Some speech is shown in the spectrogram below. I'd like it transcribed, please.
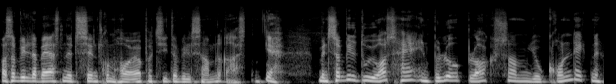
Og så ville der være sådan et centrum-højre parti, der ville samle resten. Ja. Men så ville du jo også have en blå blok, som jo grundlæggende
